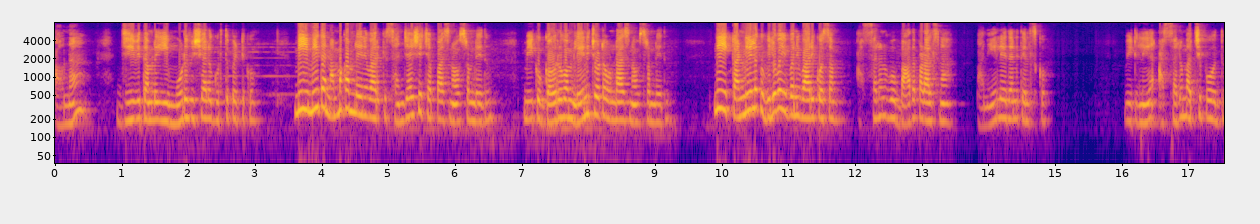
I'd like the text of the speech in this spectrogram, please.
అవునా? జీవితంలో ఈ మూడు విషయాలు గుర్తుపెట్టుకో. మీ మీద నమ్మకం లేని వారికి సంజాయిషి చెప్పాల్సిన అవసరం లేదు. మీకు గౌరవం లేని చోట ఉండాల్సిన అవసరం లేదు. నీ కన్నీళ్ళకు విలువ ఇవ్వని వారి కోసం అస్సలు నువ్వు బాధపడాల్సిన పనే లేదని తెలుసుకో. వీటిని అస్సలు మర్చిపోవద్దు.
